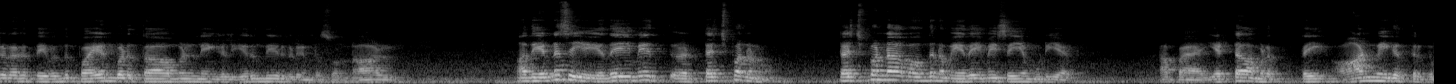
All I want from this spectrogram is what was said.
கிரகத்தை வந்து பயன்படுத்தாமல் நீங்கள் இருந்தீர்கள் என்று சொன்னால் அது என்ன செய்யும் எதையுமே டச் பண்ணணும். டச் பண்ணாமல் வந்து நம்ம எதையுமே செய்ய முடியாது. அப்போ எட்டாம் இடத்தை ஆன்மீகத்திற்கு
